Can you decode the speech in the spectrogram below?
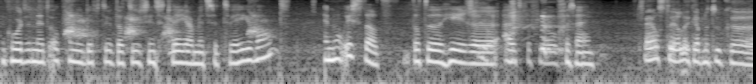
Ik hoorde net ook van uw dochter dat u sinds twee jaar met z'n tweeën woont. En hoe is dat, dat de heren uitgevlogen zijn? Het is heel stil. Ik heb natuurlijk uh,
